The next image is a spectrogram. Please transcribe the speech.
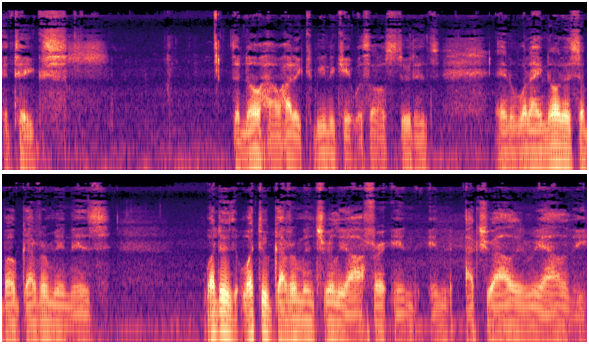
It takes the know-how how to communicate with all students. And what I notice about government is what do what do governments really offer in in actuality and reality?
